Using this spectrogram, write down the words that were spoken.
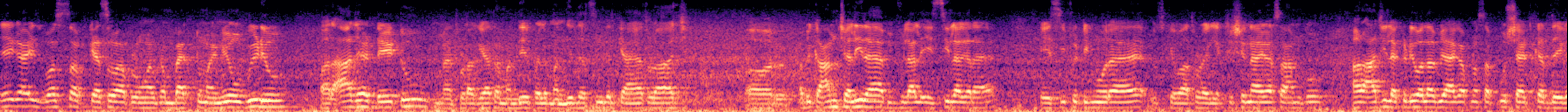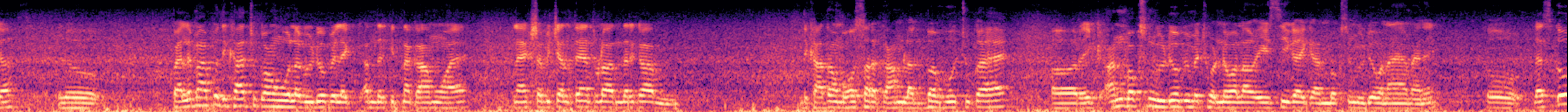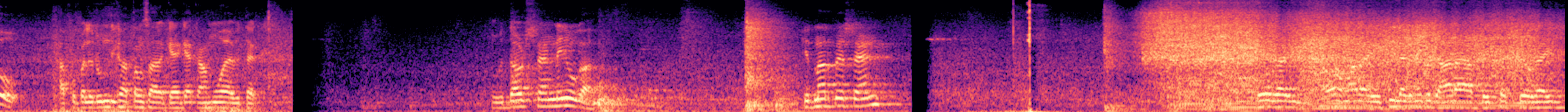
Hey guys what's up कैसे हो आप लोग? Welcome back to my new video और आज है डे टू मैं थोड़ा गया था मंदिर, पहले मंदिर दर्शन करके आया थोड़ा आज। और अभी काम चल ही रहा है, अभी फ़िलहाल एसी लग रहा है। एसी फिटिंग हो रहा है, उसके बाद थोड़ा इलेक्ट्रिशियन आएगा शाम को। और आज ही लकड़ी वाला भी आएगा, अपना सब कुछ सेट कर देगा। तो पहले मैं आपको दिखा चुका हूँ वाला वीडियो पे लाइक अंदर कितना काम हुआ है। नेक्स्ट अभी चलते हैं थोड़ा अंदर का। दिखाता हूँ, बहुत सारा काम लगभग हो चुका है। और एक अनबॉक्सिंग वीडियो भी मैं छोड़ने वाला हूँ। एसी का एक अनबॉक्सिंग वीडियो बनाया मैंने। तो लेट्स गो आपको पहले रूम दिखाता हूँ सारा क्या क्या काम हुआ है अभी तक। विदाउट स्टैंड नहीं होगा? कितना रुपये स्टैंड तो गाइस और हमारा एसी लगने को जा रहा है, आप देख सकते हो गाइस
